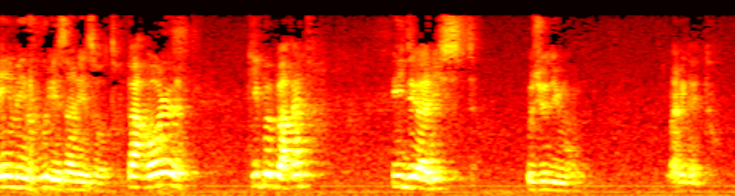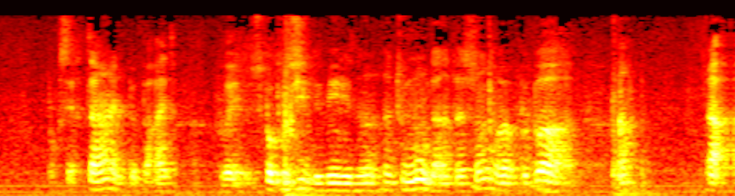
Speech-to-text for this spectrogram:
Aimez-vous les uns les autres. Parole qui peut paraître idéaliste aux yeux du monde, malgré tout. Pour certains, elle peut paraître. C'est pas possible d'aimer tout le monde, hein, de toute façon, on peut pas. Hein. Ah.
